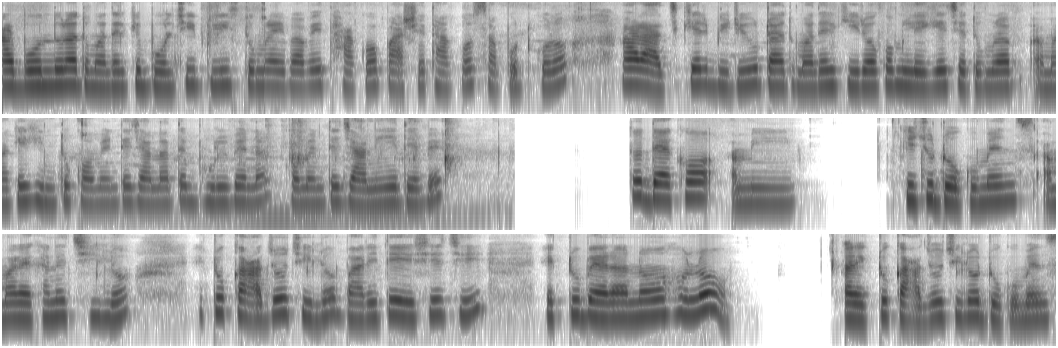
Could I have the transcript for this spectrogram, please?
আর বন্ধুরা, তোমাদেরকে বলছি প্লিজ তোমরা এভাবেই থাকো, পাশে থাকো সাপোর্ট করো। আর আজকের ভিডিওটা তোমাদের কীরকম লেগেছে তোমরা আমাকে কিন্তু কমেন্টে জানাতে ভুলবে না কমেন্টে জানিয়ে দেবে। তো দেখো, আমি কিছু ডকুমেন্টস আমার এখানে ছিল, একটু কাজও ছিল, বাড়িতে এসেছি, একটু বেড়ানো হলো, আর একটু কাজও ছিল ডকুমেন্টস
